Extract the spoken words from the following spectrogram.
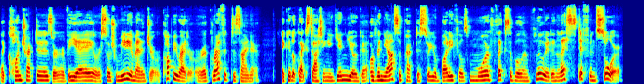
like contractors or a VA or a social media manager or a copywriter or a graphic designer. It could look like starting a yin yoga or vinyasa practice so your body feels more flexible and fluid and less stiff and sore.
